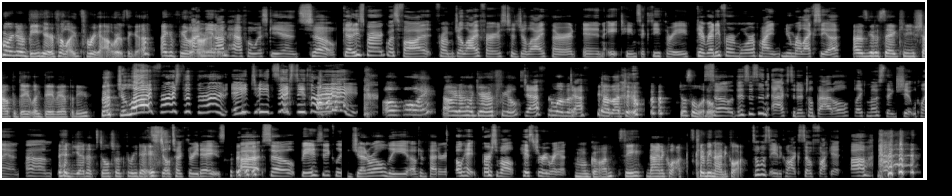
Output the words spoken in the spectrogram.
We're gonna be here for like three hours again. I can feel it. I mean. I'm half a whiskey in. So, Gettysburg was fought from July 1st to July 3rd in 1863. Get ready for more of my numeralexia. I was gonna say, can you shout the date like Dave Anthony? July 1st to 3rd, 1863! oh boy. Now I know how Gareth feels. Death, Yeah, that too. Just a little. So, this is an accidental battle. Like most things, shit planned. Um, and yet it still took three It days. still took three days. Uh, so basically, General Lee of Confederates. Okay, first of all, history rant. oh god. See? Nine o'clock. It's gonna be nine o'clock. It's almost eight o'clock, so fuck it. Um,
